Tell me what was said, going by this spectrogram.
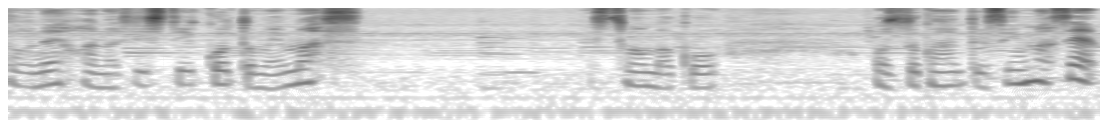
そうねお話ししていこうと思います。質問箱遅くなってすいません。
